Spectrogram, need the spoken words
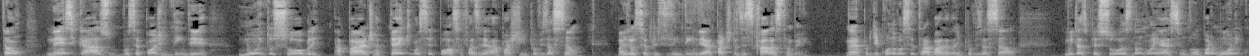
Então, nesse caso, você pode entender muito sobre a parte até que você possa fazer a parte de improvisação, mas você precisa entender a parte das escalas também, né? Porque quando você trabalha na improvisação, muitas pessoas não conhecem um campo harmônico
